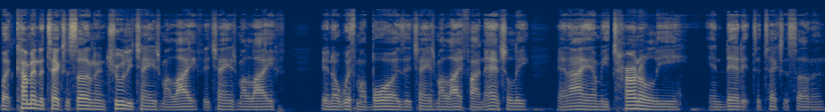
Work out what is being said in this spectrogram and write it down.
But coming to Texas Southern truly changed my life. It changed my life, you know, with my boys. It changed my life financially, and I am eternally indebted to Texas Southern.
